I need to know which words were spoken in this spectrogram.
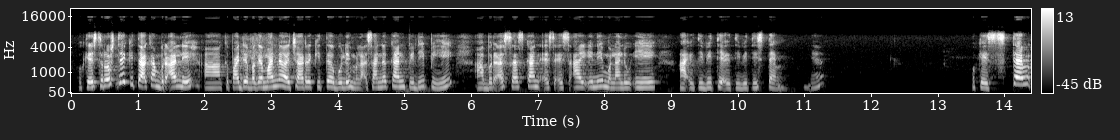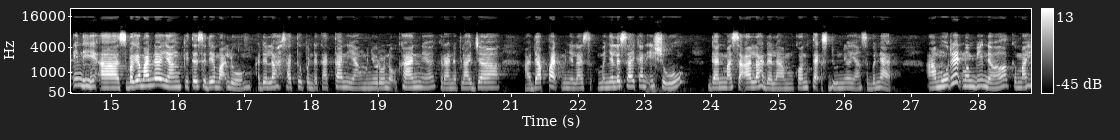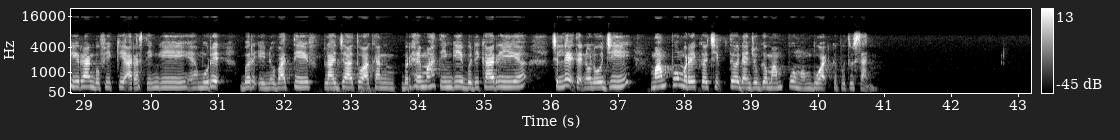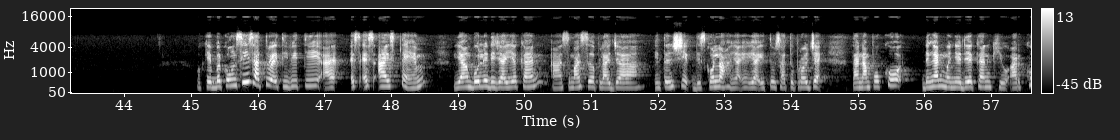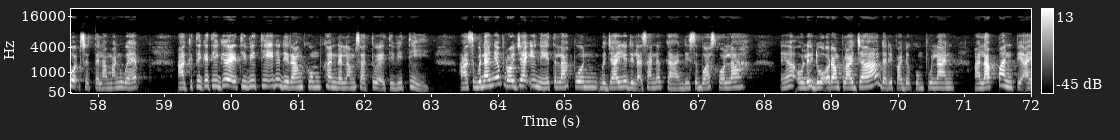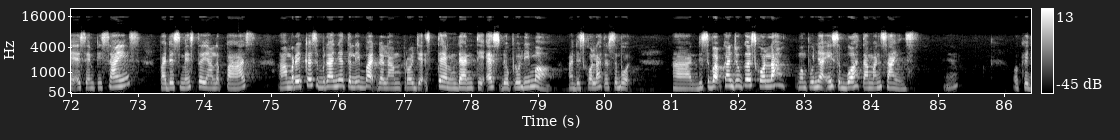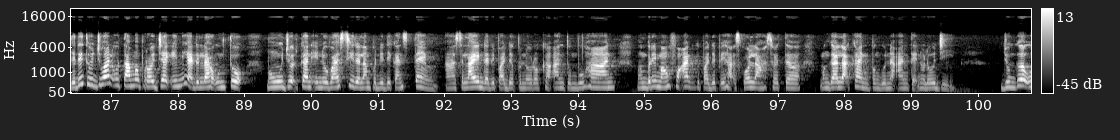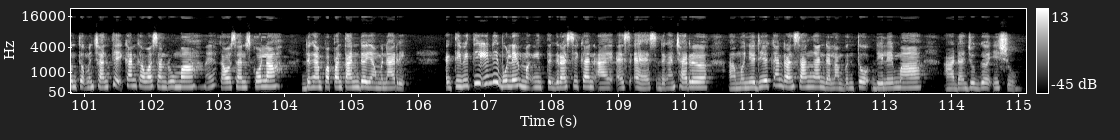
Okey, seterusnya kita akan beralih uh, kepada bagaimana cara kita boleh melaksanakan PDP uh, berasaskan SSI ini melalui aktiviti-aktiviti STEM. Ya. Okey, STEM ini uh, sebagaimana yang kita sedia maklum adalah satu pendekatan yang menyeronokkan ya kerana pelajar uh, dapat menyelesaikan isu dan masalah dalam konteks dunia yang sebenar. Uh, murid membina kemahiran berfikir aras tinggi, ya, murid berinovatif, pelajar tu akan berhemah tinggi, berdikari, ya, celik teknologi, mampu mereka cipta dan juga mampu membuat keputusan. Okey, berkongsi satu aktiviti SSI STEM yang boleh dijayakan uh, semasa pelajar internship di sekolah iaitu satu projek tanam pokok dengan menyediakan QR code serta laman web. Uh, ketiga-tiga aktiviti ini dirangkumkan dalam satu aktiviti. Uh, sebenarnya projek ini telah pun berjaya dilaksanakan di sebuah sekolah ya, oleh dua orang pelajar daripada kumpulan uh, 8 PISMP Science pada semester yang lepas. Uh, mereka sebenarnya terlibat dalam projek STEM dan TS25 uh, ah, di sekolah tersebut. Uh, disebabkan juga sekolah mempunyai sebuah taman sains. Yeah. Okey, jadi tujuan utama projek ini adalah untuk mewujudkan inovasi dalam pendidikan STEM uh, selain daripada penerokaan tumbuhan, memberi manfaat kepada pihak sekolah serta menggalakkan penggunaan teknologi. Juga untuk mencantikkan kawasan rumah, eh, kawasan sekolah dengan papan tanda yang menarik. Aktiviti ini boleh mengintegrasikan ISS dengan cara uh, menyediakan rangsangan dalam bentuk dilema uh, dan juga isu.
